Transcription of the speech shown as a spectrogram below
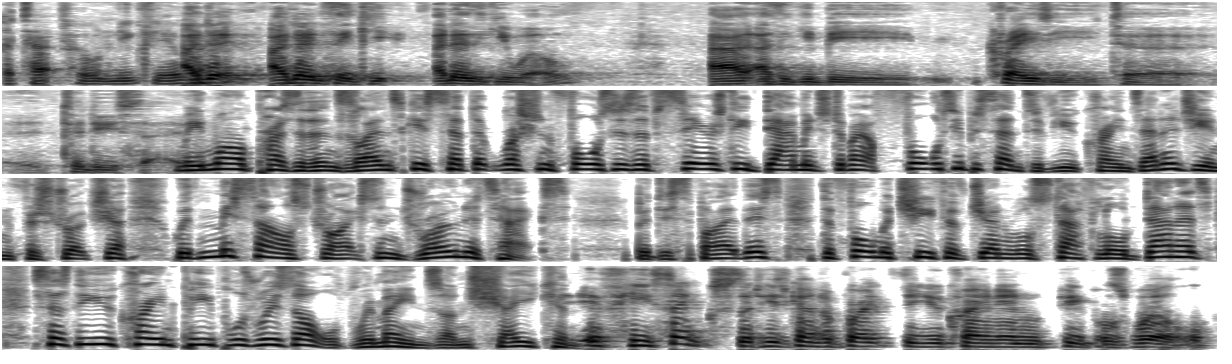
a tactical nuclear I weapon? don't. I don't think he. I don't think he will. I, I think he'd be crazy to to do so. Meanwhile, President Zelensky said that Russian forces have seriously damaged about 40% of Ukraine's energy infrastructure with missile strikes and drone attacks. But despite this, the former Chief of General Staff Lord Dannatt says the Ukraine people's resolve remains unshaken. If he thinks that he's going to break the Ukrainian people's will,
